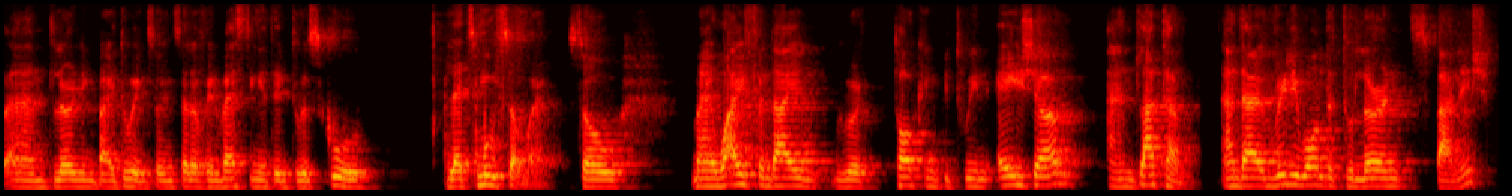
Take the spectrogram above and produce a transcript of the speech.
and learning by doing. So instead of investing it into a school, let's move somewhere. So my wife and I were talking between Asia and Latam. And I really wanted to learn Spanish.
